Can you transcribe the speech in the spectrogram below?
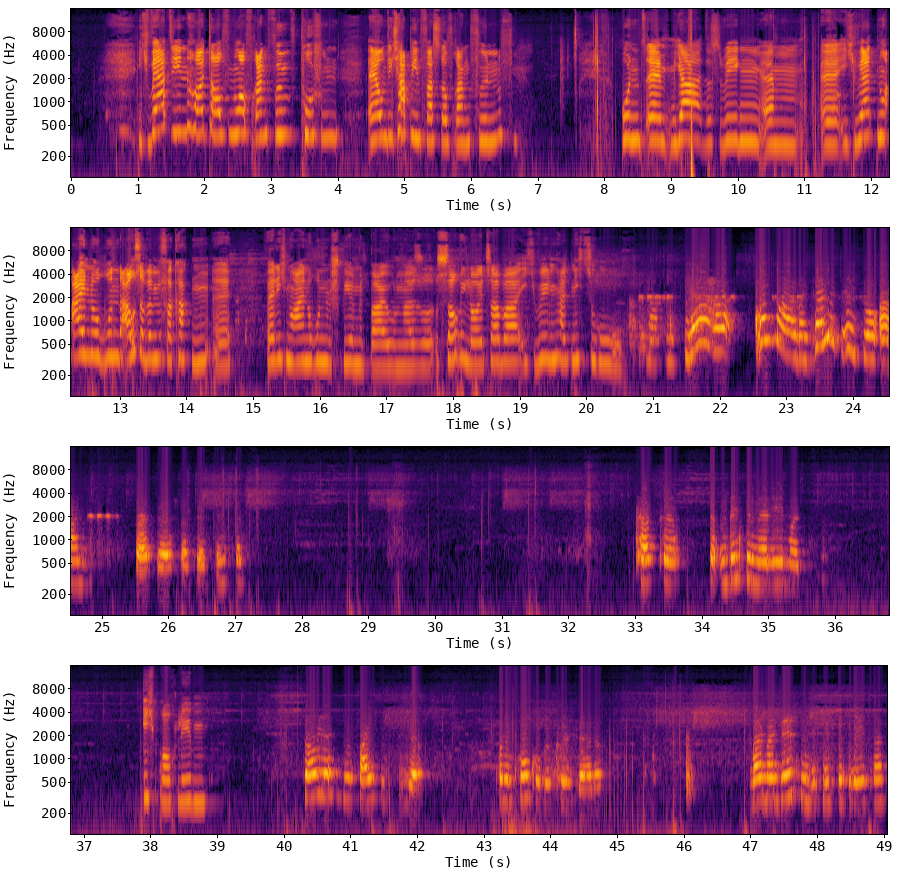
Ich werde ihn heute auf nur auf Rang 5 pushen. Äh, und ich habe ihn fast auf Rang 5. Und ähm, ja, deswegen, ähm, äh, ich werde nur eine Runde, außer wenn wir verkacken, äh, werde ich nur eine Runde spielen mit Byron. Also, sorry Leute, aber ich will ihn halt nicht zu hoch. Ja, guck mal, mein Tablet ist so an. Scheiße, scheiße, scheiße. Kacke. Ich hab ein bisschen mehr Leben als. Ich brauch Leben. Sorry, dass ich so scheiße spiele. Von dem Poco gekillt werde. Weil mein Bildschirm sich nicht gedreht hat.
